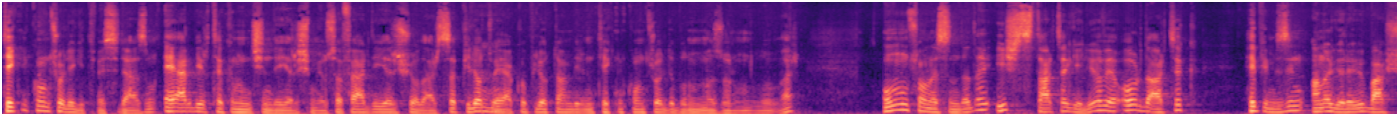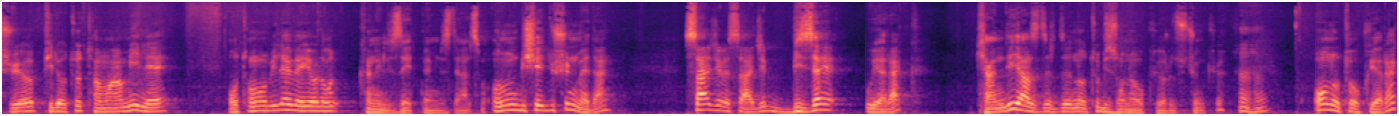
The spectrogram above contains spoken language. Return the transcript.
Teknik kontrole gitmesi lazım. Eğer bir takımın içinde yarışmıyorsa, ferdi yarışıyorlarsa pilot veya kopilottan birinin teknik kontrolde bulunma zorunluluğu var. Onun sonrasında da iş starta geliyor ve orada artık hepimizin ana görevi başlıyor. Pilotu tamamıyla otomobile ve yola kanalize etmemiz lazım. Onun bir şey düşünmeden sadece ve sadece bize uyarak kendi yazdırdığı notu biz ona okuyoruz çünkü. O notu okuyarak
